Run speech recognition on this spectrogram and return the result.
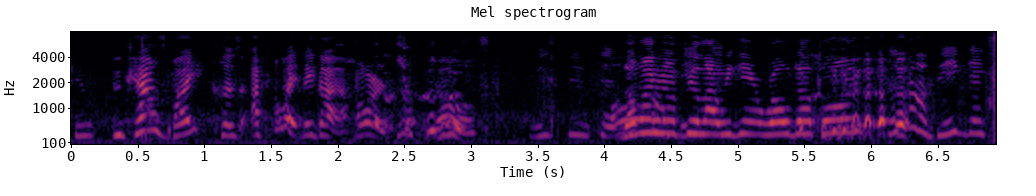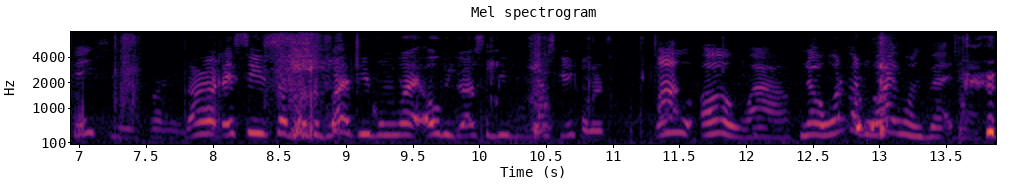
Shoot. Do cows bite? Cause I feel like they got hard jaws. Me too, 'cause Nobody don't feel like we getting rolled up on. Look how big their face is. Like, Now they see some other black people and like, oh, we got some people with skin color. ooh, oh wow. No, what about the white ones back there?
